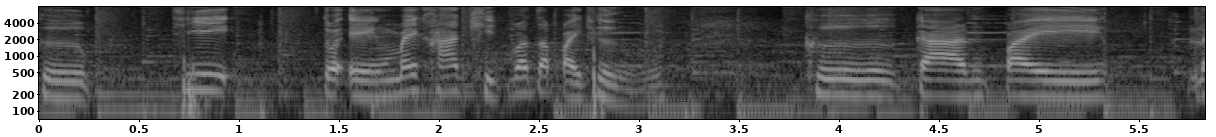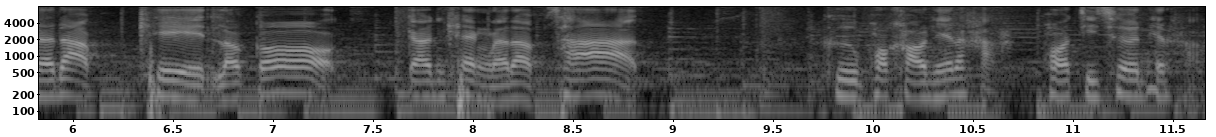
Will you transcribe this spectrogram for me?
คือที่ตัวเองไม่คาดคิดว่าจะไปถึง คือการไประดับเขตแล้วก็การแข่งระดับชาติ คือพอเขาเนี่ยแหละค่ะพอทีเชอร์เนี่ยแหละค่ะ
